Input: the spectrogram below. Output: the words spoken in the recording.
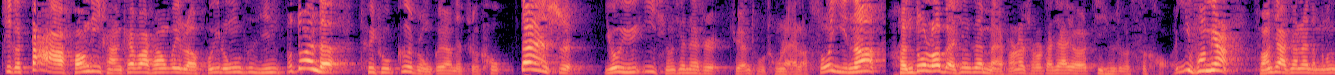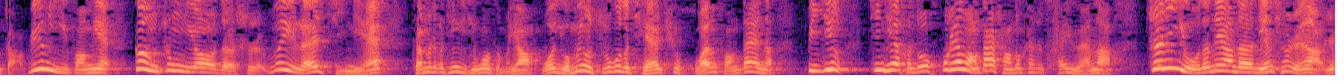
这个大房地产开发商为了回笼资金，不断的推出各种各样的折扣，但是。由于疫情现在是卷土重来了，所以呢，很多老百姓在买房的时候，大家要进行这个思考。一方面，房价将来能不能涨；另一方面，更重要的是未来几年咱们这个经济情况怎么样？我有没有足够的钱去还房贷呢？毕竟今天很多互联网大厂都开始裁员了，真有的那样的年轻人啊，人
